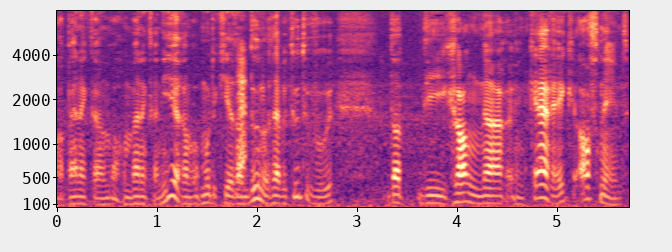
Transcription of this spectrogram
waar ben ik dan, waarom ben ik dan hier en wat moet ik hier dan ja. doen, wat heb ik toe te voegen, dat die gang naar een kerk afneemt.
